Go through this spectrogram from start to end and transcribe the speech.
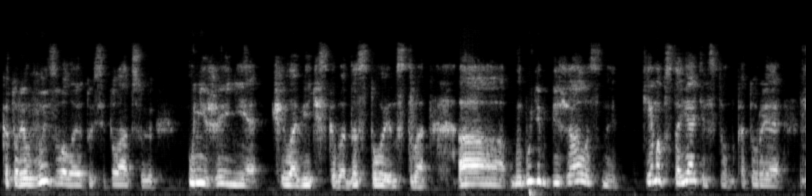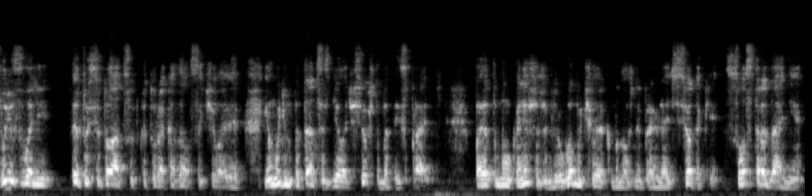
которая вызвала эту ситуацию, унижение человеческого достоинства. А, мы будем безжалостны тем обстоятельствам, которые вызвали эту ситуацию, в которой оказался человек, и мы будем пытаться сделать все, чтобы это исправить. Поэтому, конечно же, к другому человеку мы должны проявлять все-таки сострадание,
